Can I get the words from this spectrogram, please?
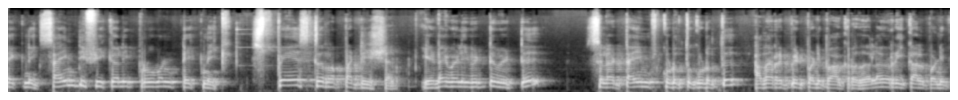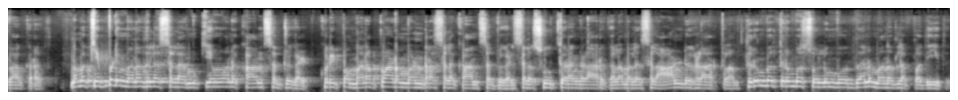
technique scientifically proven technique spaced repetition இடைவெளி விட்டு விட்டு சில டைம்ஸ் கொடுத்து கொடுத்து அதை ரிப்பீட் பண்ணி பார்க்கறது இல்லை ரீகால் பண்ணி பார்க்கறது. நமக்கு எப்படி மனதில் சில முக்கியமான கான்செப்டுகள் குறிப்பாக மனப்பாடம் பண்ணுற சில கான்செப்டுகள் சில சூத்திரங்களாக இருக்கலாம் அல்லது சில ஆண்டுகளாக இருக்கலாம் திரும்ப திரும்ப சொல்லும்போது தானே மனதில் பதியுது.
